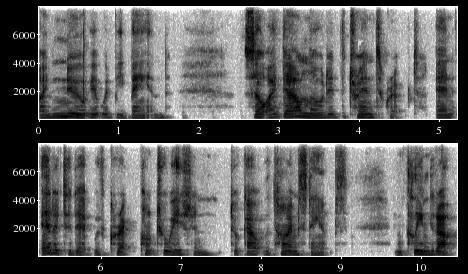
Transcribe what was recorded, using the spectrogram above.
I knew it would be banned. So I downloaded the transcript and edited it with correct punctuation, took out the timestamps, and cleaned it up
